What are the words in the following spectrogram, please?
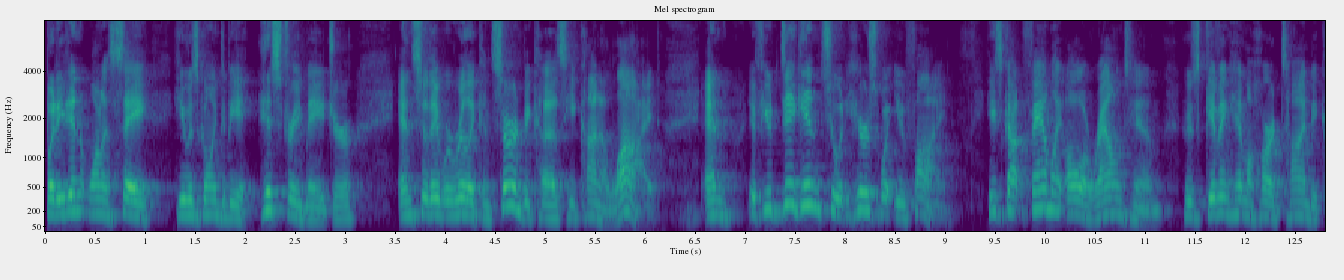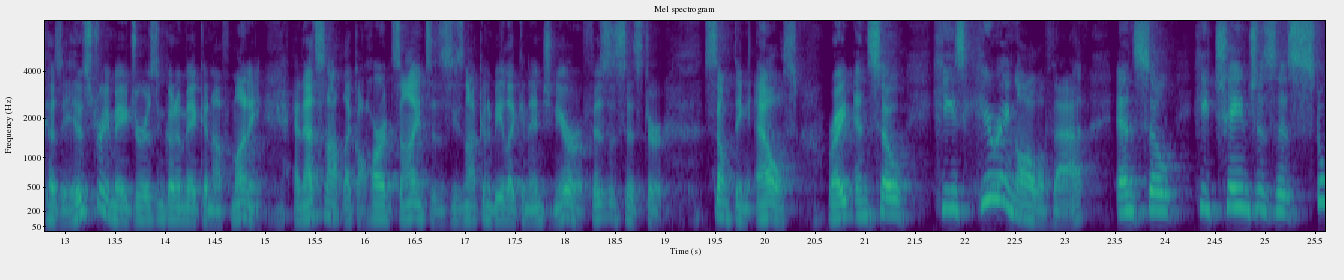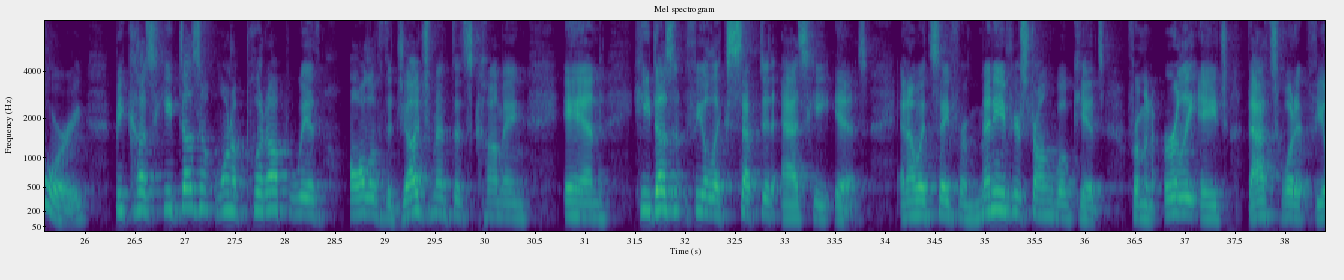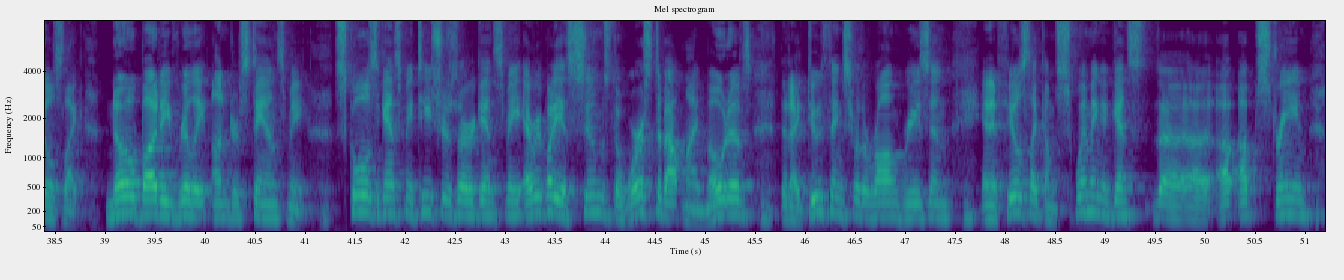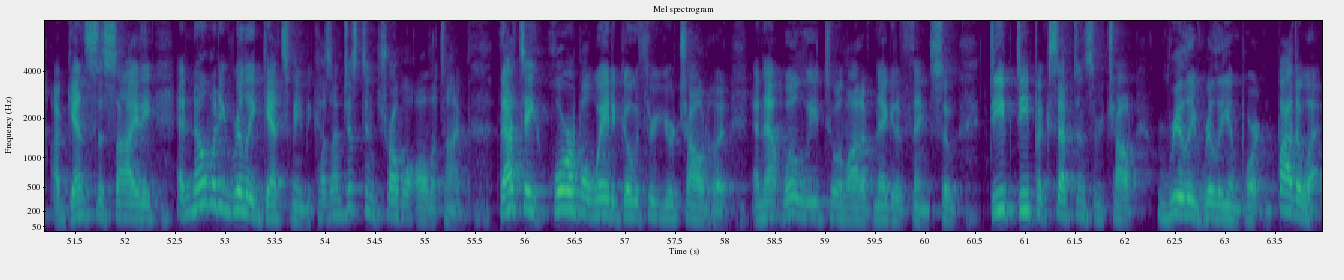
but he didn't want to say he was going to be a history major. And so they were really concerned because he kind of lied. And if you dig into it, here's what you find He's got family all around him who's giving him a hard time because a history major isn't going to make enough money. And that's not like a hard sciences. He's not going to be like an engineer or a physicist or something else, right? And so he's hearing all of that. And so he changes his story because he doesn't want to put up with all of the judgment that's coming and he doesn't feel accepted as he is. And I would say for many of your strong willed kids from an early age, that's what it feels like. Nobody really understands me. School's against me, teachers are against me. Everybody assumes the worst about my motives, that I do things for the wrong reason. And it feels like I'm swimming against the uh, upstream, against society. And nobody really gets me because I'm just in trouble all the time. That's a horrible way to go through your childhood. And that will lead to a lot of negative things. So, deep, deep acceptance of your child, really, really important. By the way,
